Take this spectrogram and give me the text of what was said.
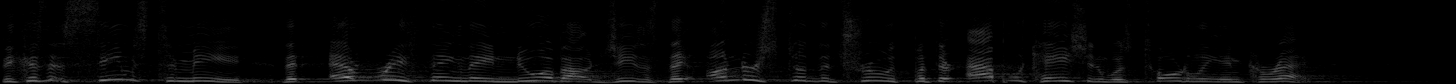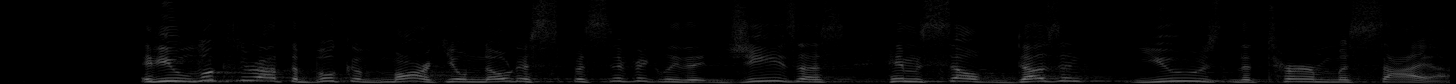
Because it seems to me that everything they knew about Jesus, they understood the truth, but their application was totally incorrect. If you look throughout the book of Mark, you'll notice specifically that Jesus himself doesn't use the term Messiah,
